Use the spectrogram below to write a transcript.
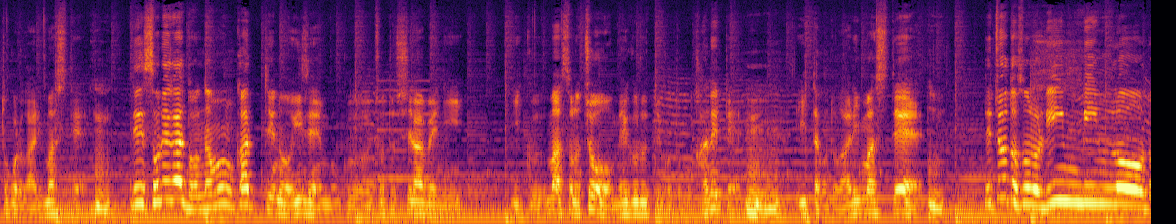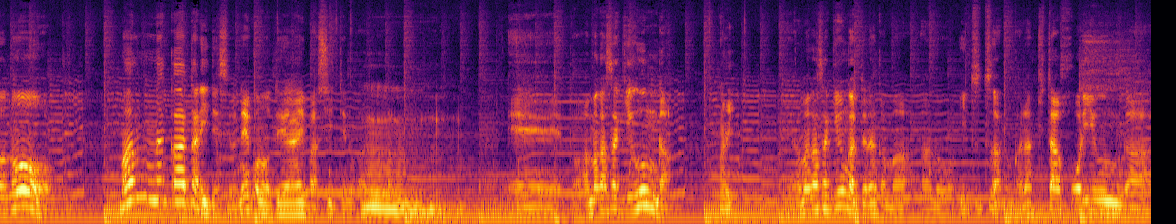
ところがありまして。うん。でそれがどんなもんかっていうのを以前僕ちょっと調べに行く。まあその町を巡るっていうことも兼ねてうんうん。行ったことがありまして、うん。でちょうどそのリンリンロードの真ん中あたりですよねこの出会い橋っていうのが、うんうんえー、と尼崎運河。はい。尼崎運河ってなんかまああの5つあるのかな？北堀運河だ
